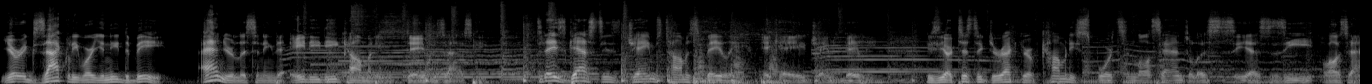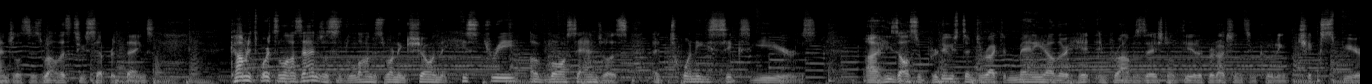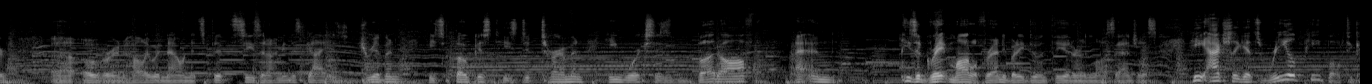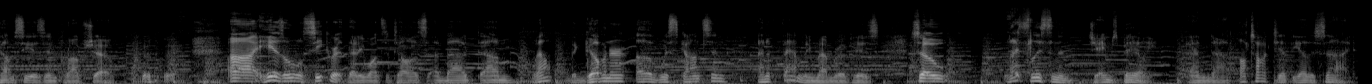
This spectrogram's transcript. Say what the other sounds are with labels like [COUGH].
You're exactly where you need to be. And you're listening to ADD Comedy with Dave Razowsky. Today's guest is James Thomas Bailey, aka James Bailey. He's the artistic director of ComedySportz in Los Angeles, CSZ Los Angeles as well. That's two separate things. ComedySportz in Los Angeles is the longest running show in the history of Los Angeles at 26 years. Uh, he's also produced and directed many other hit improvisational theater productions, including Shakespeare uh, over in Hollywood, now in its fifth season. I mean, this guy is driven, he's focused, he's determined, he works his butt off, and He's a great model for anybody doing theater in Los Angeles. He actually gets real people to come see his improv show. [LAUGHS] uh, he has a little secret that he wants to tell us about, um, well, the governor of Wisconsin and a family member of his. So let's listen to James Bailey, and uh, I'll talk to you at the other side.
